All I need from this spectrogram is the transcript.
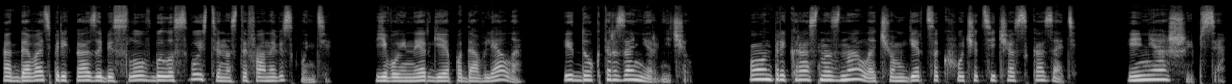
Отдавать приказы без слов было свойственно Стефано Висконти. Его энергия подавляла, и доктор занервничал. Он прекрасно знал, о чем герцог хочет сейчас сказать, и не ошибся.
